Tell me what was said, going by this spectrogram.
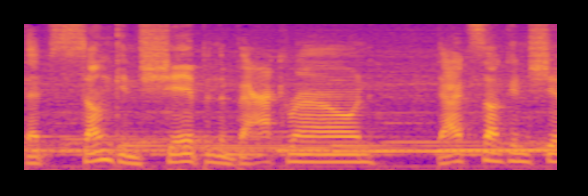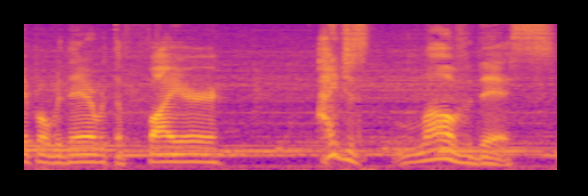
That sunken ship in the background. That sunken ship over there with the fire. I just love this.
